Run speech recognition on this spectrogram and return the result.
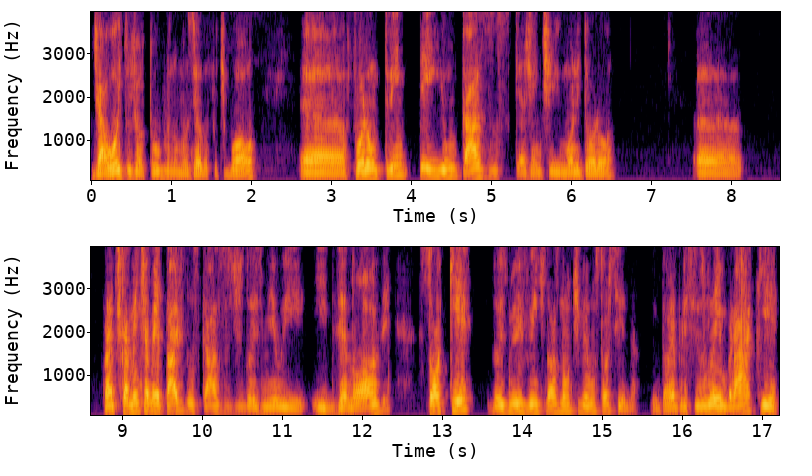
dia 8 de outubro, no Museu do Futebol. Uh, foram 31 casos que a gente monitorou. Uh, praticamente a metade dos casos de 2019, só que 2020 nós não tivemos torcida. Então é preciso lembrar que,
